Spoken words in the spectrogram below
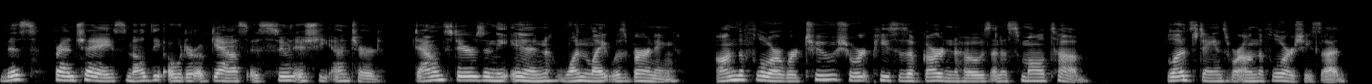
Miss Franche smelled the odor of gas as soon as she entered. Downstairs in the inn, one light was burning. On the floor were two short pieces of garden hose and a small tub. Bloodstains were on the floor, she said.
